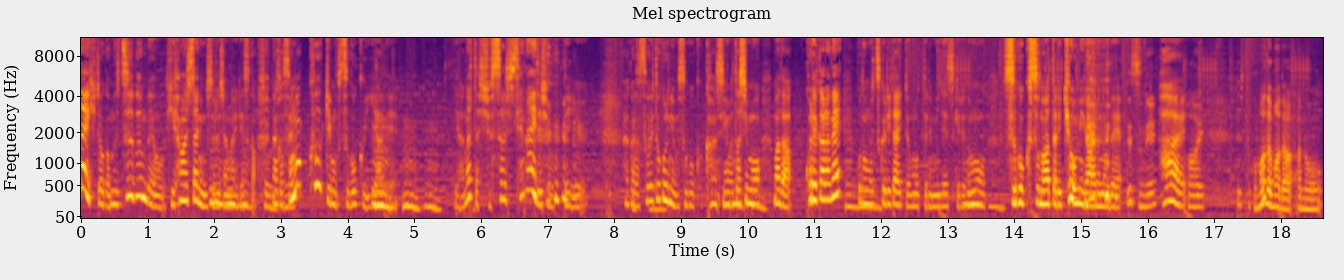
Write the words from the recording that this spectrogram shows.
ない人が無痛分娩を批判したりもするじゃないですか、うんうんうんなんかその空気もすごく嫌で、うんうんうん。いやあなた出産してないでしょっていうだからそういうところにもすごく関心私もまだこれからね、うんうん。子供を作りたいって思ってる身ですけれども、うん。うんすごくそのあたり興味があるので。ですね。はい。はい。ですとかまだまだあの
